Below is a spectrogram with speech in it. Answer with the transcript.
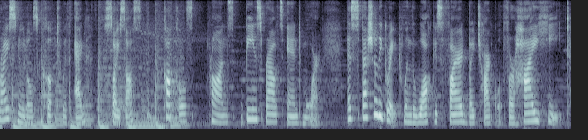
rice noodles cooked with egg, soy sauce, cockles, prawns, bean sprouts, and more especially great when the wok is fired by charcoal for high heat,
